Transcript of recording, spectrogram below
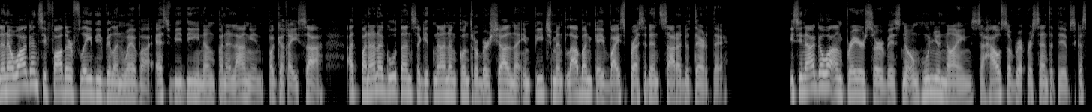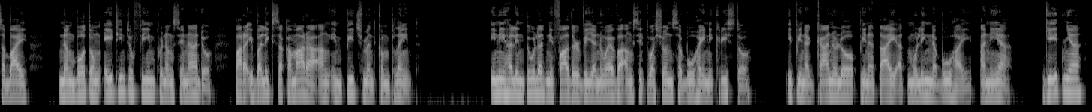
Nanawagan si Father Flavie Villanueva, SVD ng panalangin, pagkakaisa at pananagutan sa gitna ng kontrobersyal na impeachment laban kay Vice President Sara Duterte. Isinagawa ang prayer service noong Hunyo 9 sa House of Representatives kasabay ng botong 18 to 5 ng Senado para ibalik sa Kamara ang impeachment complaint. Inihalintulad ni Father Villanueva ang sitwasyon sa buhay ni Kristo, ipinagkanulo, pinatay at muling nabuhay, aniya. Giit niya,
